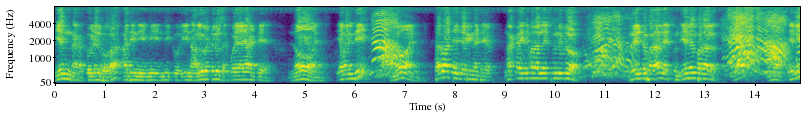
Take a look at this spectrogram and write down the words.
ఏం తోడేలు బావా అది నీ మీ నీకు ఈ నాలుగు రొట్టెలు సరిపోయాయా అంటే నో అని. ఏమనింది? నో. అని. తర్వాత ఏం జరిగిందంటే నక్క ఎన్ని పదాలు నేర్చుకుంది ఇప్పుడు? రెండు పదాలు. నేర్చుకుంది. ఏమేమి పదాలు. ఏమి.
